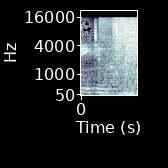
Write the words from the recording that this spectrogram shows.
Dominating.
